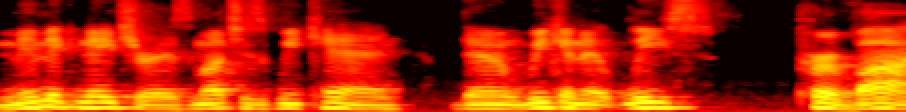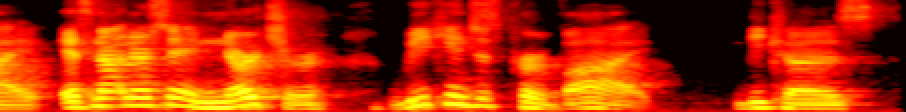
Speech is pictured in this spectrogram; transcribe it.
mimic nature as much as we can, then we can at least provide. It's not necessarily nurture. We can just provide because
